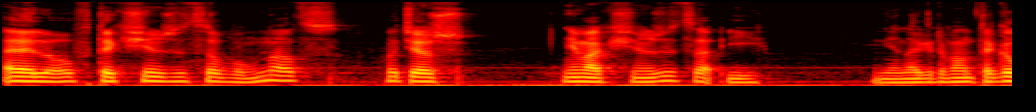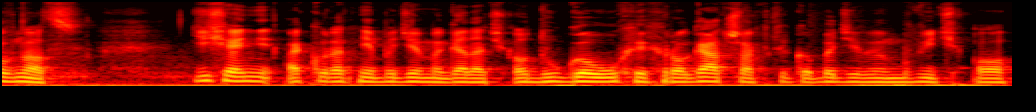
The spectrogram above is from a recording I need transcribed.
Elo w tę księżycową noc, chociaż nie ma księżyca i nie nagrywam tego w nocy. Dzisiaj akurat nie będziemy gadać o długouchych rogaczach, tylko będziemy mówić o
